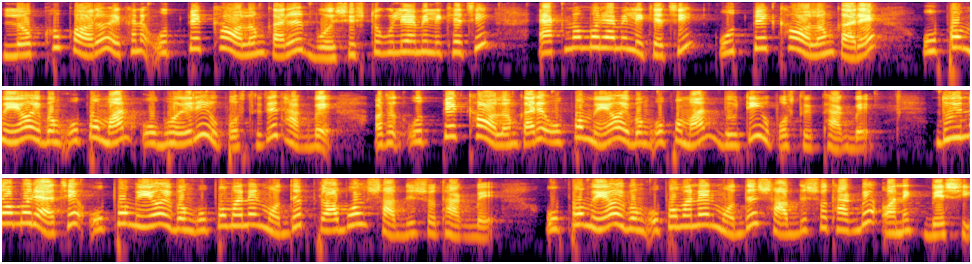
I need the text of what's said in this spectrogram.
লক্ষ্য করো, এখানে উৎপেক্ষা অলঙ্কারের বৈশিষ্ট্যগুলি আমি লিখেছি। এক নম্বরে আমি লিখেছি, উৎপেক্ষা অলঙ্কারে উপমেয় এবং উপমান উভয়েরই উপস্থিতি থাকবে। অর্থাৎ উৎপেক্ষা অলঙ্কারে উপমেয় এবং উপমান দুটি উপস্থিত থাকবে। দুই নম্বরে আছে, উপমেয় এবং উপমানের মধ্যে প্রবল সাদৃশ্য থাকবে। উপমেয় এবং উপমানের মধ্যে সাদৃশ্য থাকবে অনেক বেশি।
